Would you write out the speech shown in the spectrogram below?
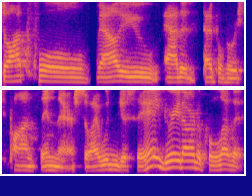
thoughtful value added type of response in there. So I wouldn't just say, hey, great article, love it.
